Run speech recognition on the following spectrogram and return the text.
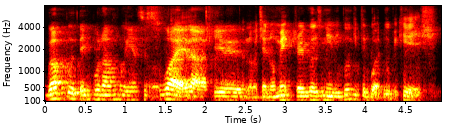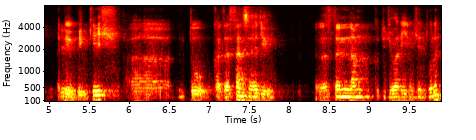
berapa tempoh lama yang sesuai lah kira Kalau macam Nomad Travel sendiri pun kita buat dua package. Ada package uh, untuk Kazakhstan sahaja. Kazakhstan 6 ke 7 hari macam tu lah.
